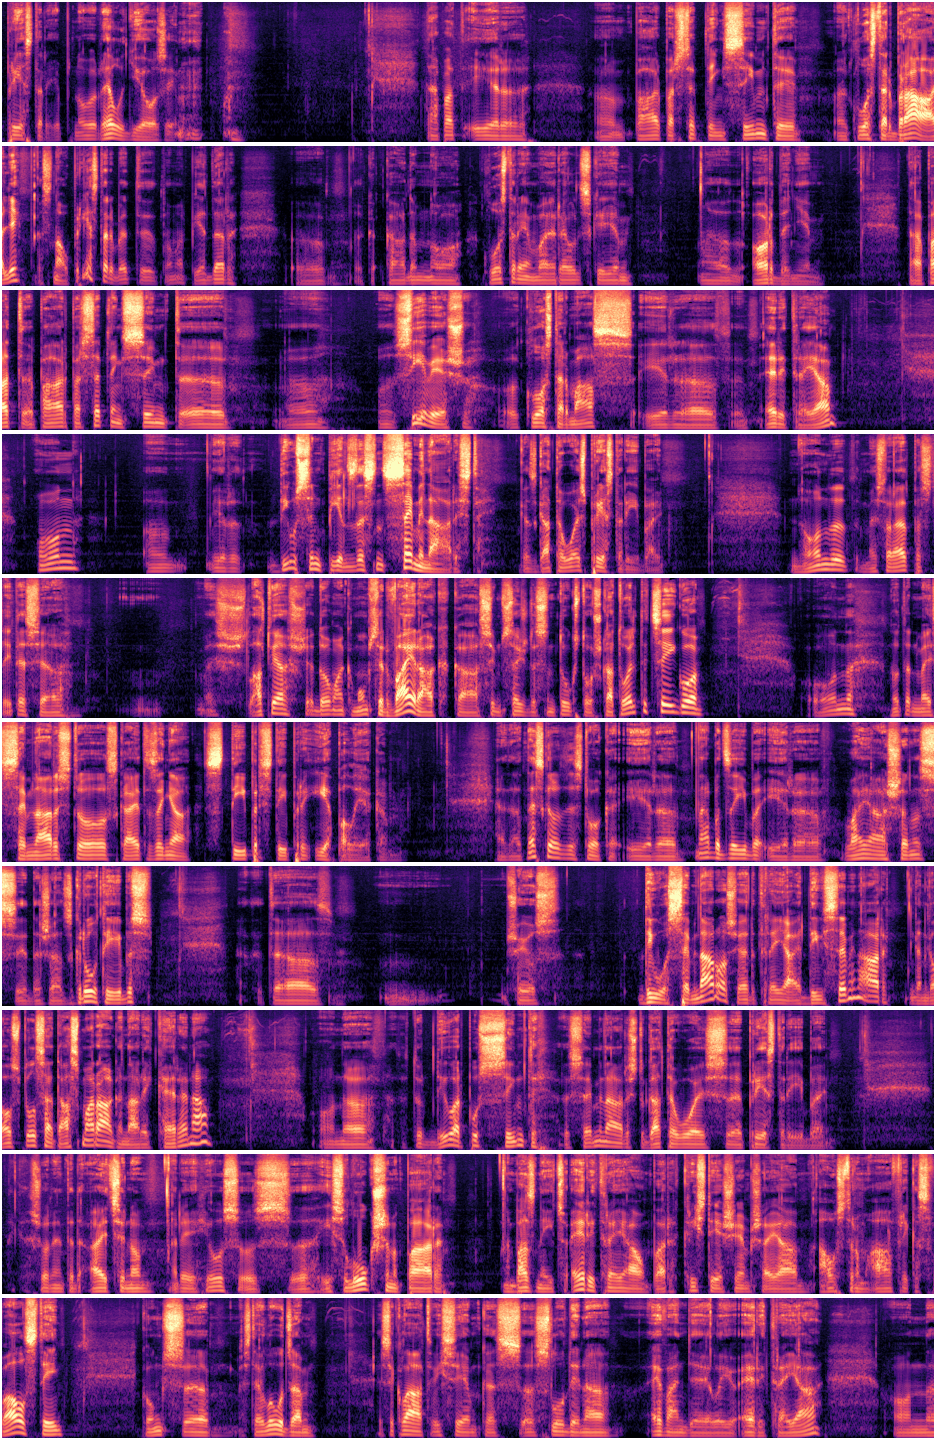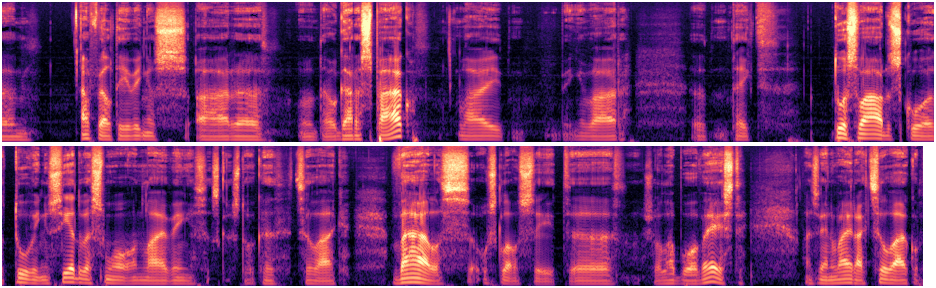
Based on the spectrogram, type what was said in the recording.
priestari, jeb, nu, reliģiozie. Tāpat ir um, pār par 700 uh, klosteru brāļi, kas nav priestari, bet uh, tomēr piedara uh, kādam no klosteriem vai reliģiskajiem uh, ordeņiem. Tāpat pār par 700 uh, uh, sieviešu uh, klosteru māsas ir uh, Eritrejā, un uh, ir 250 semināristi, kas gatavojas priesterībai. Nu, un uh, mēs varētu pastīties, ja es Latvijā domāju, ka mums ir vairāk kā 160 tūkstoši katoļticīgo, un nu, tad mēs semināristu skaita ziņā stipri, stipri iepaliekam. Tātad neskatoties to, ka ir uh, nabadzība, ir uh, vajāšanas, ir dažādas grūtības, tad uh, šajos divos semināros, ja Eritrejā ir divi semināri, gan galvaspilsētā Asmarā, gan arī Kerenā, un uh, tur divi ar pus simti semināristu gatavojas priesterībai. Šodien aicinu arī jūs uz uh, īsu lūkšanu par baznīcu Eritrejā un par kristiešiem šajā Austrumu Āfrikas valstī. Kungs, uh, mēs tev lūdzam, esi klāt visiem, kas uh, sludina evaņģēliju Eritrejā un apveltīja viņus ar tavu gara spēku, lai viņi var teikt tos vārdus, ko tu viņus iedvesmo un lai viņi saskars to, ka cilvēki vēlas uzklausīt uh, šo labo vēsti, lai vien vairāk cilvēku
